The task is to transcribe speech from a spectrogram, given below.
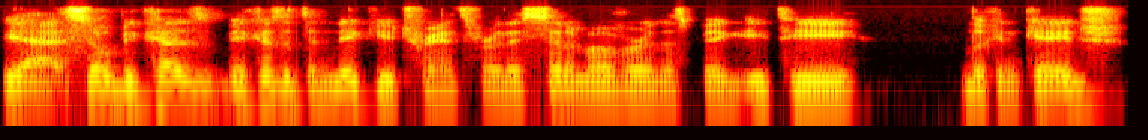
Yeah, so because because it's a NICU transfer, they sent him over in this big ET looking cage.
